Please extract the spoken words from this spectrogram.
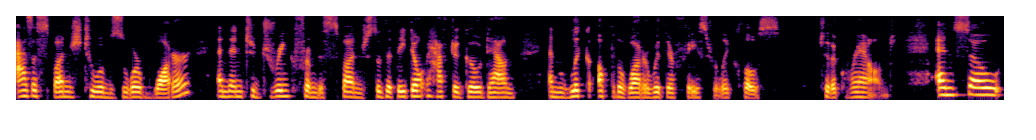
as a sponge to absorb water and then to drink from the sponge so that they don't have to go down and lick up the water with their face really close to the ground. And so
